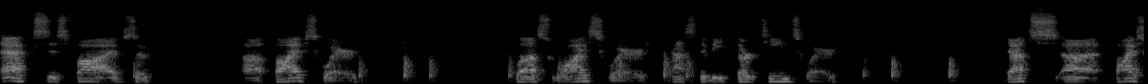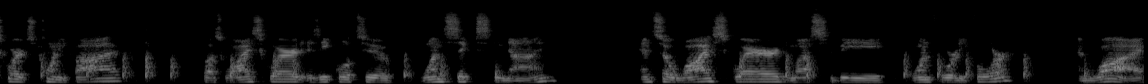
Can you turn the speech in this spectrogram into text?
x is 5, so uh, 5 squared plus y squared has to be 13 squared. That's uh, 5 squared is 25 plus y squared is equal to 169. And so y squared must be 144 and y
